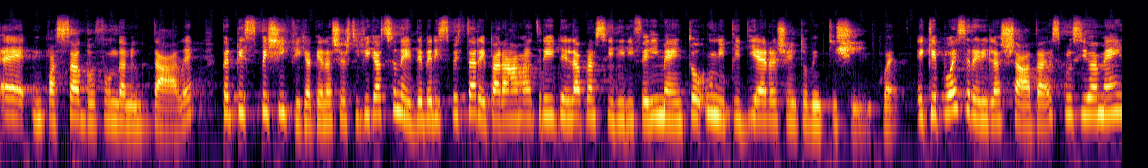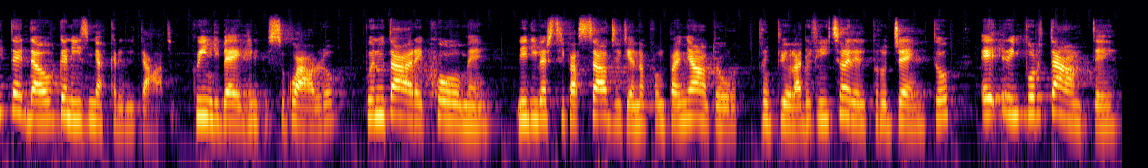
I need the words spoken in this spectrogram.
è un passaggio fondamentale perché specifica che la certificazione deve rispettare i parametri della prassi di riferimento UNIPDR 125 e che può essere rilasciata esclusivamente da organismi accreditati. Quindi, beh, in questo quadro puoi notare come nei diversi passaggi che hanno accompagnato proprio la definizione del progetto è importante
